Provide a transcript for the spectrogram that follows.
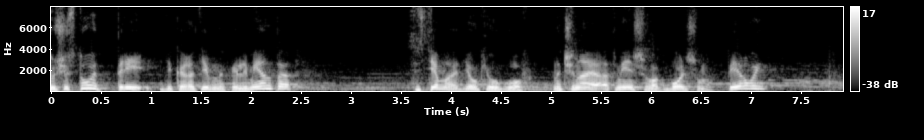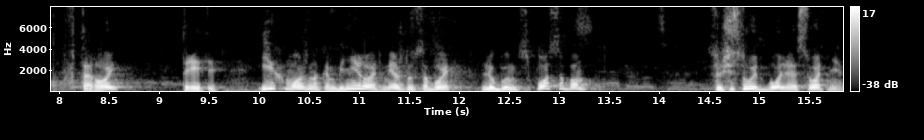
Существует три декоративных элемента системы отделки углов, начиная от меньшего к большему. Первый, второй, третий. Их можно комбинировать между собой любым способом. Существует более сотни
